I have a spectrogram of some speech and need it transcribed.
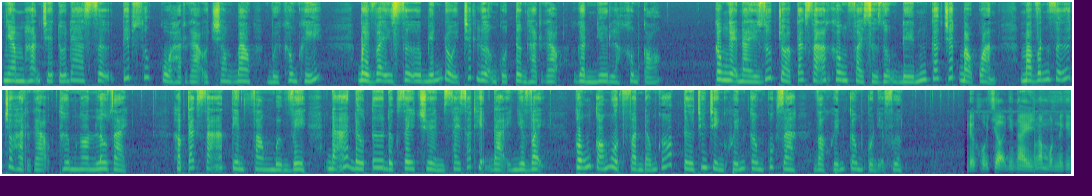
nhằm hạn chế tối đa sự tiếp xúc của hạt gạo trong bao với không khí. Bởi vậy, sự biến đổi chất lượng của từng hạt gạo gần như là không có. Công nghệ này giúp cho hợp tác xã không phải sử dụng đến các chất bảo quản mà vẫn giữ cho hạt gạo thơm ngon lâu dài. Hợp tác xã Tiên Phong Mường Vi đã đầu tư được dây chuyền xay sắt hiện đại như vậy – cũng có một phần đóng góp từ chương trình khuyến công quốc gia và khuyến công của địa phương. Được hỗ trợ như này là một cái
